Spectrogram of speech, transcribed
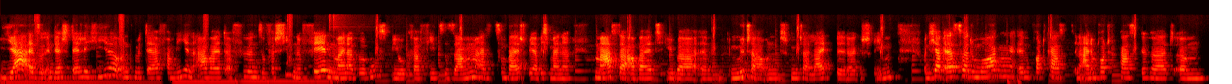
Ja, also in der Stelle hier und mit der Familienarbeit, da führen so verschiedene Fäden meiner Berufsbiografie zusammen. Also zum Beispiel habe ich meine Masterarbeit über ähm, Mütter und Mütterleitbilder geschrieben. Und ich habe erst heute Morgen im Podcast, in einem Podcast gehört, ähm,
